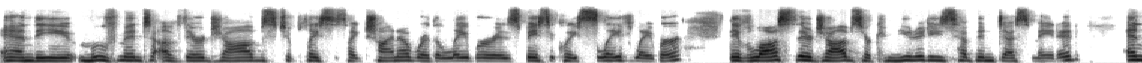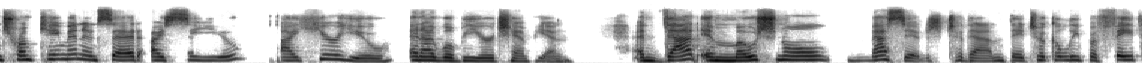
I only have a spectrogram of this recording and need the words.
and the movement of their jobs to places like China, where the labor is basically slave labor. They've lost their jobs, their communities have been decimated. And Trump came in and said, I see you, I hear you, and I will be your champion. And that emotional message to them, they took a leap of faith,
